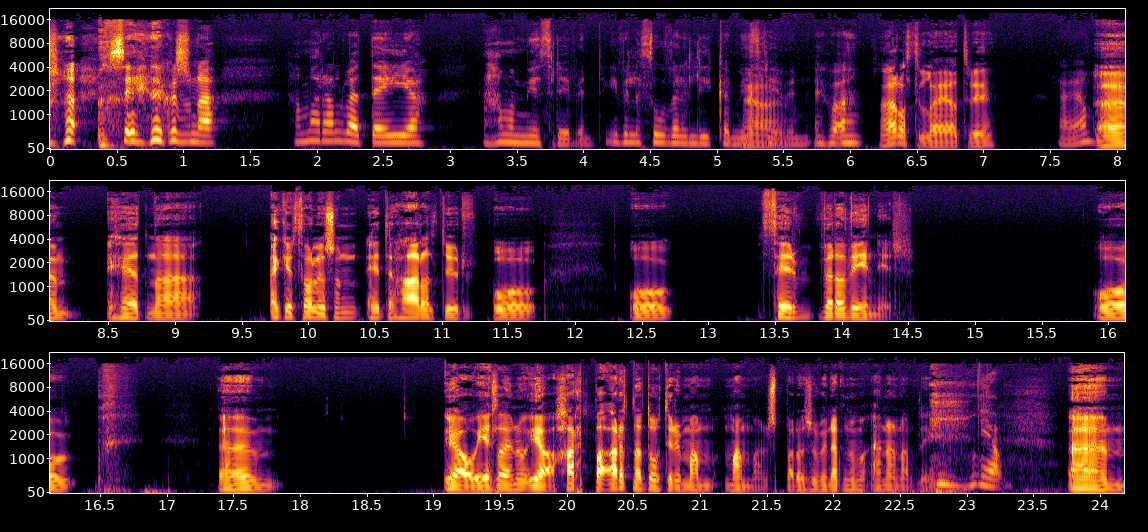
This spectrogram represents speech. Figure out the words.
svona, segir eitthvað svona hann var alveg að deyja en hann var mjög þrifin, ég vil að þú veri líka mjög eitthvað, það er allt í lagi já, um, hérna Eggjast Þóleson heitir Haraldur og, og þeir verða vinir. Og um, já, ég ætlaði nú já, Harpa Arnardóttir er mam mammans bara svo við nefnum hennar nafni já, um,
